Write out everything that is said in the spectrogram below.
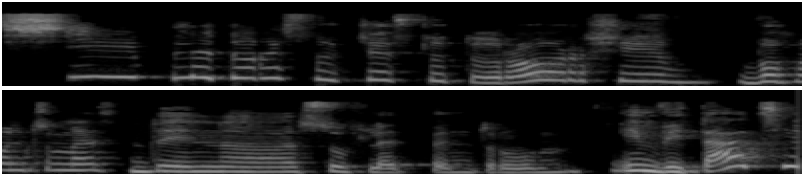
Și le doresc succes tuturor și vă mulțumesc din uh, suflet pentru invitație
